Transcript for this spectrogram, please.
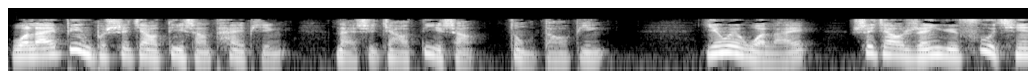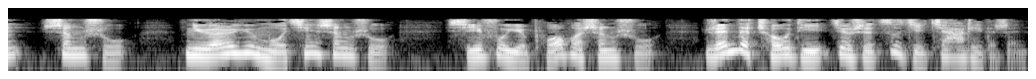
我来并不是叫地上太平，乃是叫地上动刀兵。因为我来是叫人与父亲生熟。”女儿与母亲生疏，媳妇与婆婆生疏。人的仇敌就是自己家里的人。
